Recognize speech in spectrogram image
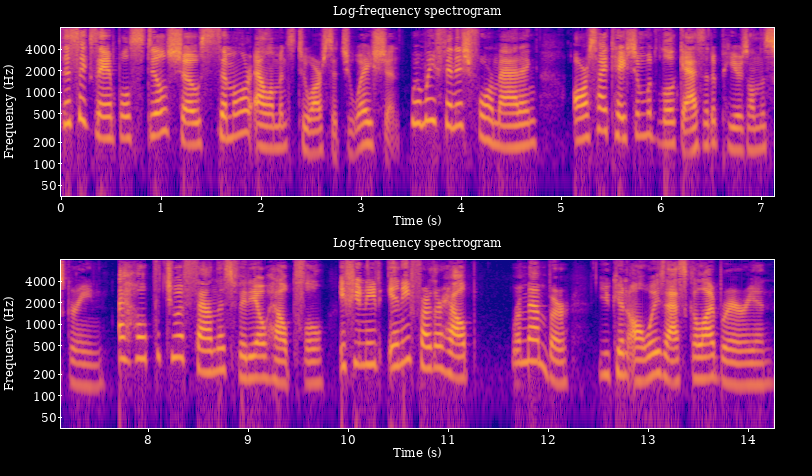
this example still shows similar elements to our situation. When we finish formatting, our citation would look as it appears on the screen. I hope that you have found this video helpful. If you need any further help, remember, you can always ask a librarian.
